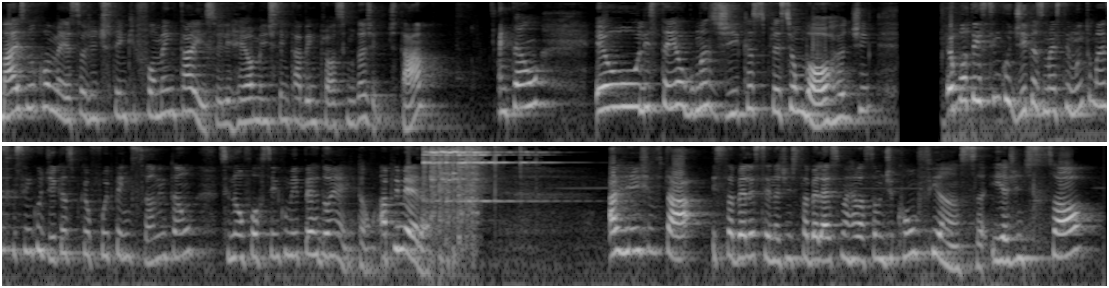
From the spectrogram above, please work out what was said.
Mas no começo a gente tem que fomentar isso, ele realmente tem que estar bem próximo da gente, tá? Então, eu listei algumas dicas para esse onboard eu botei cinco dicas, mas tem muito mais que cinco dicas porque eu fui pensando, então se não for cinco, me perdoem aí. Então, a primeira, a gente está estabelecendo, a gente estabelece uma relação de confiança e a gente só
